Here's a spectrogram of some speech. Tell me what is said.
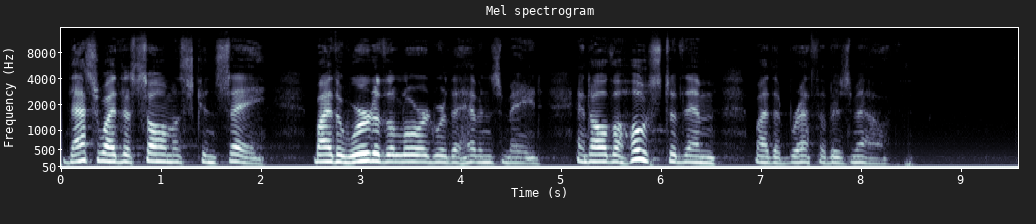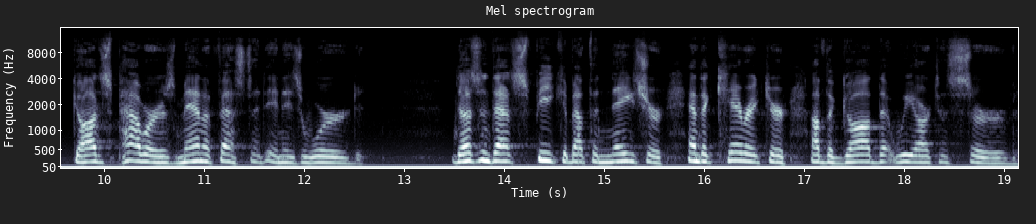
That's why the psalmist can say, By the word of the Lord were the heavens made, and all the host of them by the breath of his mouth. God's power is manifested in His Word. Doesn't that speak about the nature and the character of the God that we are to serve?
